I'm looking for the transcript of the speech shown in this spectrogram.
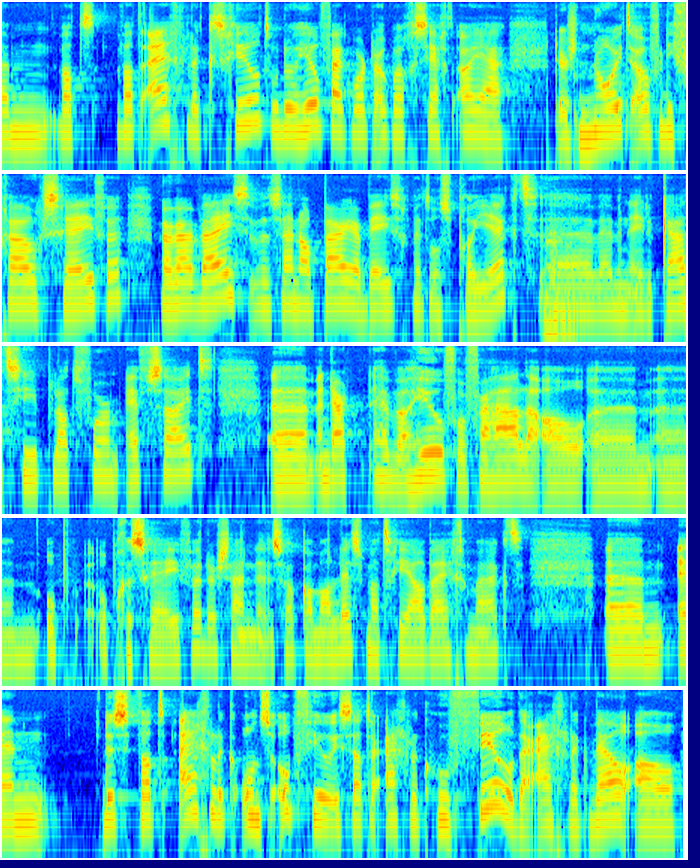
um, wat, wat eigenlijk scheelt, bedoel, heel vaak wordt ook wel gezegd, oh ja, er is nooit over die vrouw geschreven. Maar waar wij, we zijn al een paar jaar bezig met ons project. Uh, we hebben een educatieplatform, F-Site. Um, en daar hebben we heel veel verhalen al um, op, opgeschreven. Er, zijn, er is ook allemaal lesmateriaal bij gemaakt. en dus wat eigenlijk ons opviel, is dat er eigenlijk hoeveel er eigenlijk wel al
